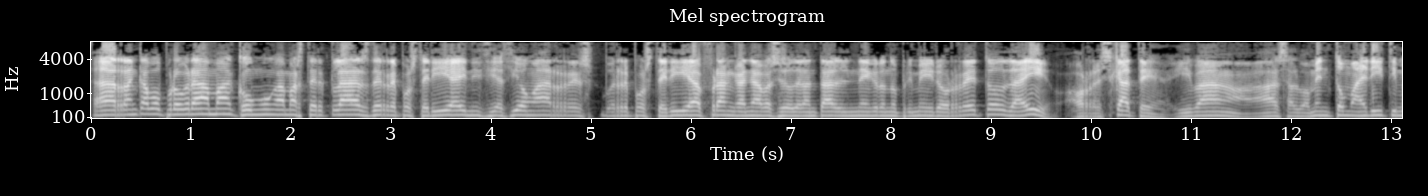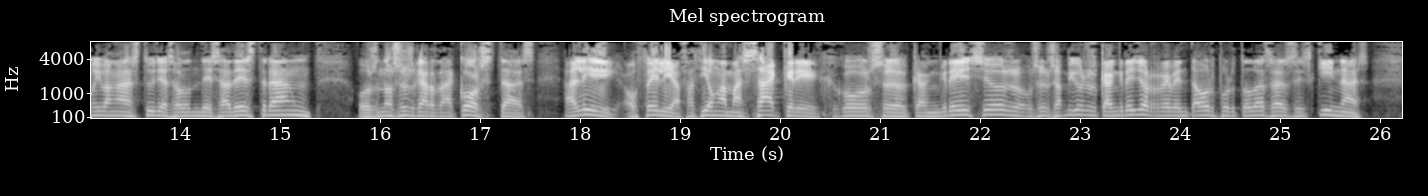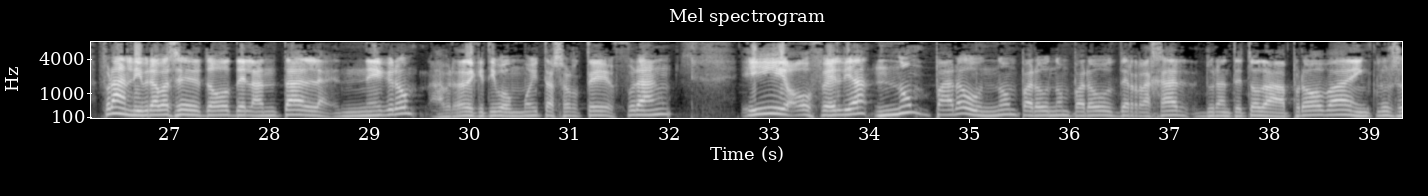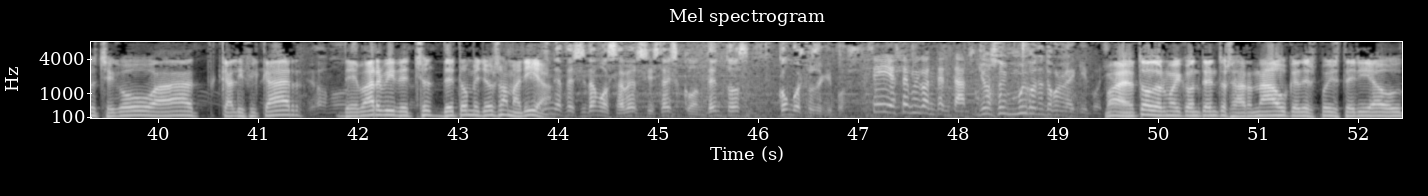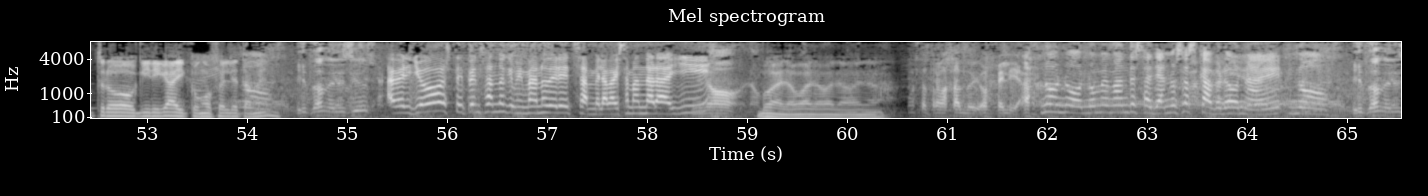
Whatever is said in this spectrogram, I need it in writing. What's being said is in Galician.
Arrancaba o programa con unha masterclass de repostería, iniciación á repostería, Fran gañábase o delantal negro no primeiro reto, dai ao rescate, iban a salvamento marítimo, iban a Asturias onde se adestran os nosos gardacostas. Ali, Ofelia facía unha masacre cos eh, cangrexos, os seus amigos os cangrexos reventados por todas as esquinas. Fran librábase do delantal negro, a verdade é que tivo moita sorte Fran, E Ofelia non parou, non parou, non parou de rajar durante toda a proba e incluso chegou a calificar de Barbie de, cho, de tomelloso a María. Y necesitamos saber si estáis contentos con vuestros equipos. Sí, estoy muy contenta. Yo estoy muy contento con el equipo. chico. Bueno, todos moi contentos, Arnau que despois tería outro guirigay con Ofelia tamén. ¿Y? A ver, yo estoy pensando que mi mano derecha me la vais a mandar allí. No, no. Bueno, bueno, bueno, trabajando yo, Ofelia. No, no, no me mandes allá, no seas cabrona, ¿eh? No.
